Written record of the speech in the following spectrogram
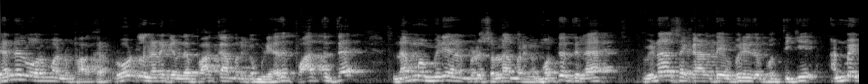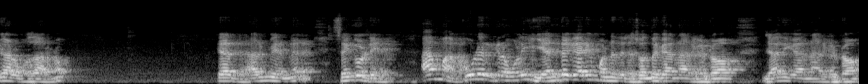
ஜன்னல் ஓரமாக பார்க்குறோம். ரோட்டில் நடக்கிறத பார்க்காம இருக்க முடியாது. பார்த்துட்ட நம்ம மீடியா நண்பர்கள் சொல்லாமல் இருக்க மொத்தத்தில் விநாச காலத்தை விபரீத புத்திக்கு அண்மை கால உதாரணம். யார்? அருமையான செங்கோட்டையன். ஆமாம் கூட இருக்கிறவங்களையும் எந்த காரியம் பண்ணதில்லை. சொந்தக்காரனாக இருக்கட்டும் ஜாதிக்காரனாக இருக்கட்டும்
